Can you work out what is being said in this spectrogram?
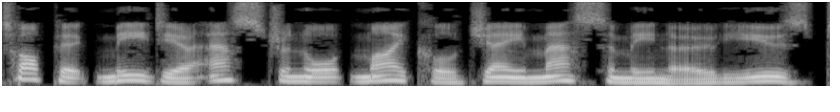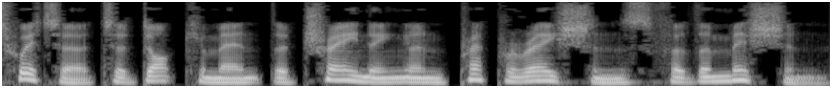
Topic media Astronaut Michael J. Massimino used Twitter to document the training and preparations for the mission.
